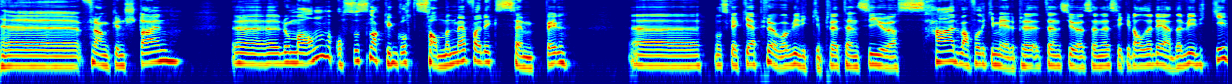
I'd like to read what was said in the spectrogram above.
eh, Frankenstein-romanen eh, også snakke godt sammen med f.eks. Eh, nå skal ikke jeg prøve å virke pretensiøs her, i hvert fall ikke mer pretensiøs enn jeg sikkert allerede virker,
